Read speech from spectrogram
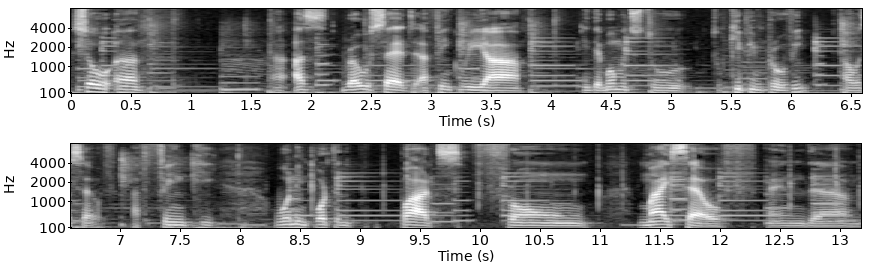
So, uh, as Raul said, I think we are in the moment to, to keep improving ourselves. I think one important part from myself and um,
